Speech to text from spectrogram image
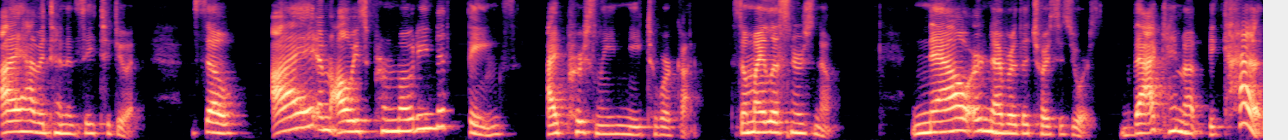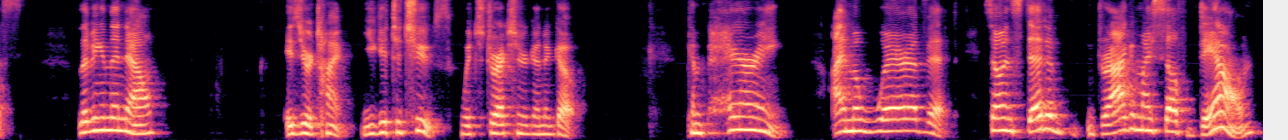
I have a tendency to do it. So I am always promoting the things I personally need to work on. So my listeners know now or never, the choice is yours. That came up because living in the now is your time. You get to choose which direction you're going to go. Comparing, I'm aware of it. So instead of dragging myself down,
